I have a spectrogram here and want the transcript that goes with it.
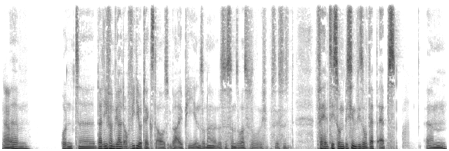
Ja. Ähm, und äh, da liefern wir halt auch Videotext aus über IP in so einer, das ist dann sowas, so, ich, ist, verhält sich so ein bisschen wie so Web-Apps. Ähm,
